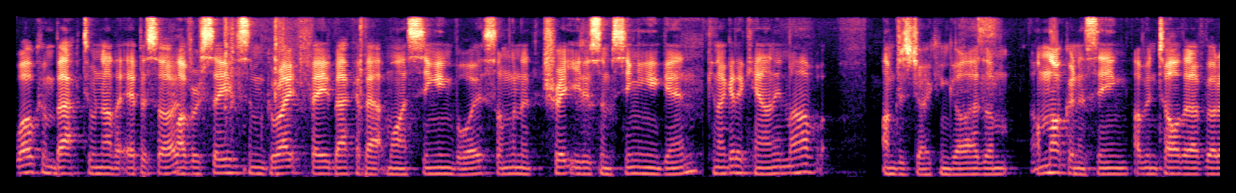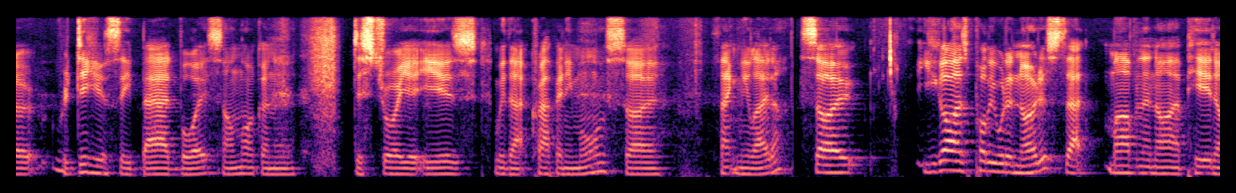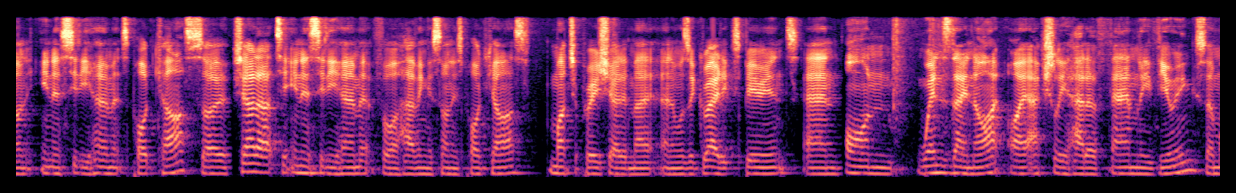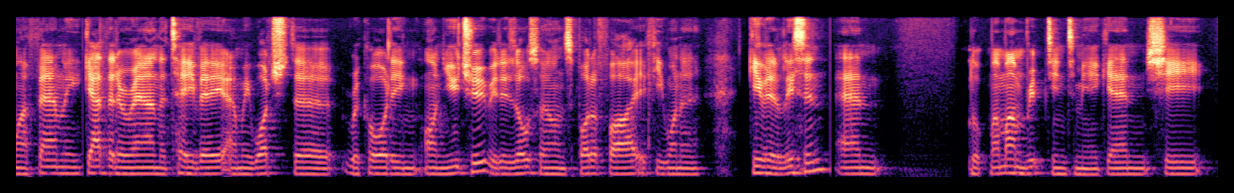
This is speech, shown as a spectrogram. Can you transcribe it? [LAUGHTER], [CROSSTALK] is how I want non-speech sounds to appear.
welcome back to another episode. I've received some great feedback about my singing voice. So I'm going to treat you to some singing again. Can I get a count in, Marv? I'm just joking, guys. I'm I'm not going to sing. I've been told that I've got a ridiculously bad voice, so I'm not going to destroy your ears with that crap anymore. So, thank me later. So, you guys probably would have noticed that Marvin and I appeared on Inner City Hermits podcast. So shout out to Inner City Hermit for having us on his podcast. Much appreciated, mate. And it was a great experience. And on Wednesday night, I actually had a family viewing. So my family gathered around the TV and we watched the recording on YouTube. It is also on Spotify if you want to give it a listen. And look, my mum ripped into me again. She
